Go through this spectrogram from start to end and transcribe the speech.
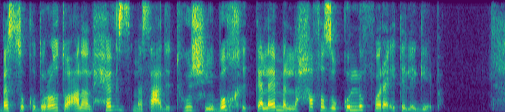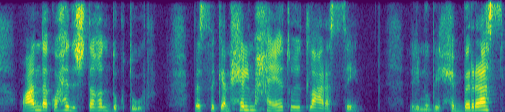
بس قدراته على الحفظ ما ساعدتهوش يبخ الكلام اللي حفظه كله في ورقة الإجابة. وعندك واحد اشتغل دكتور بس كان حلم حياته يطلع رسام لأنه بيحب الرسم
